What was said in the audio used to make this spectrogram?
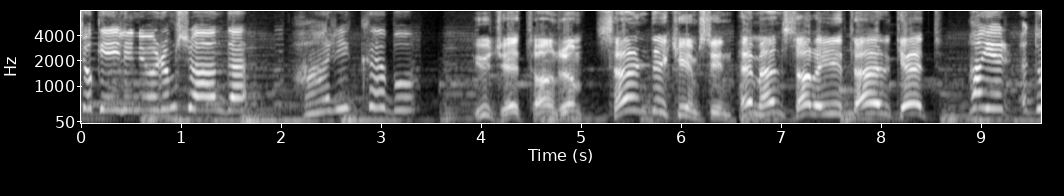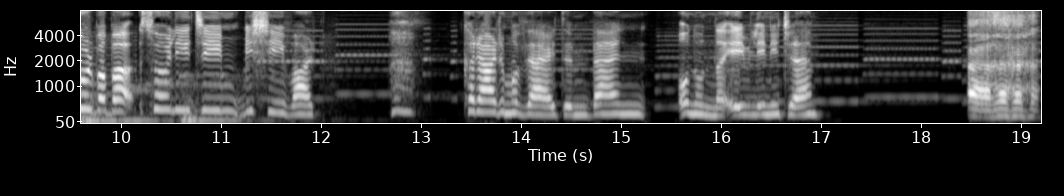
çok eğleniyorum şu anda. Harika bu. Yüce Tanrım, sen de kimsin? Hemen sarayı terk et. Hayır, dur baba. Söyleyeceğim bir şey var. Kararımı verdim. Ben onunla evleneceğim.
